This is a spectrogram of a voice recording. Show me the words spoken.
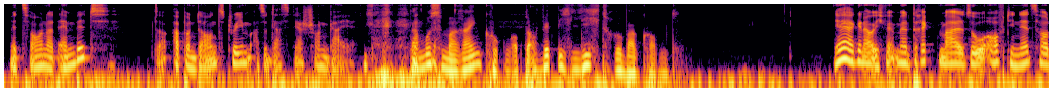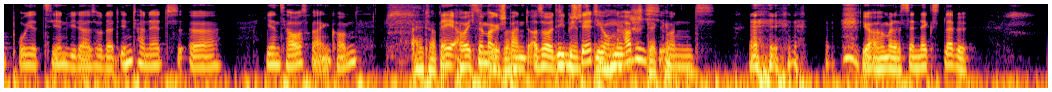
mit 200 Mbit Up- und Downstream. Also das wäre schon geil. Da musst du mal reingucken, ob da auch wirklich Licht rüberkommt. Ja, genau. Ich werde mir direkt mal so auf die Netzhaut projizieren, wie da so das Internet äh, hier ins Haus reinkommt. Alter, nee, aber ich bin mal gespannt. Also die Bestätigung habe ich und ja, hör mal, das ist der Next Level.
